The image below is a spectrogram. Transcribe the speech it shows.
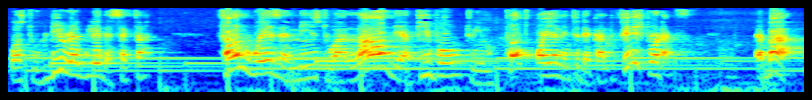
was to deregulate the sector found ways and means to allow their people to import oil into the country, finished products. Eba,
